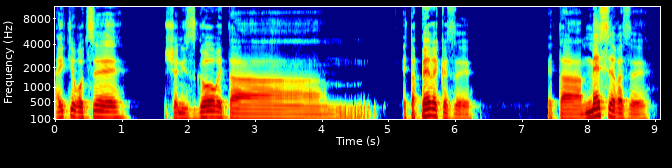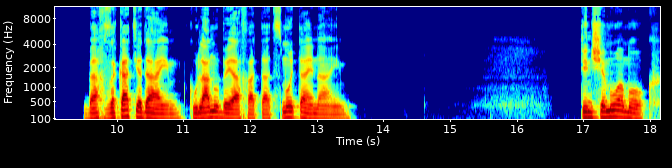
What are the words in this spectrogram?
הייתי רוצה שנסגור את, ה... את הפרק הזה את המסר הזה בהחזקת ידיים, כולנו ביחד, תעצמו את העיניים. תנשמו עמוק.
